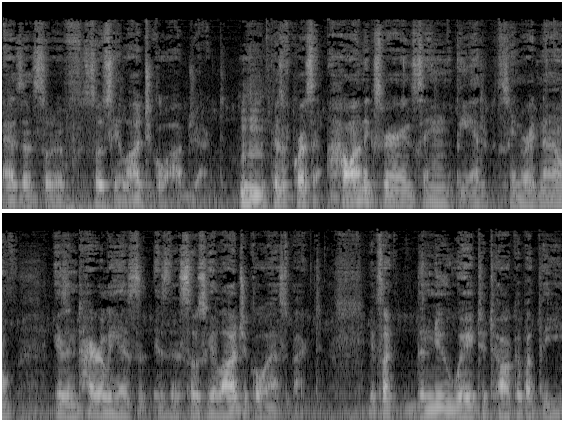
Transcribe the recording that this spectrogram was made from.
as a sort of sociological object? Mm-hmm. Because of course, how I'm experiencing the Anthropocene right now is entirely as is the sociological aspect. It's like the new way to talk about the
